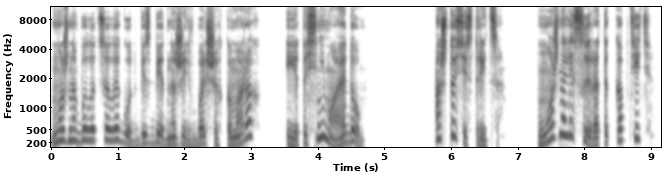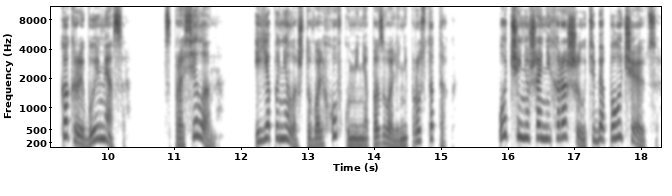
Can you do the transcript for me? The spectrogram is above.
можно было целый год безбедно жить в больших комарах, и это снимая дом. А что, сестрица, можно ли сыро так коптить, как рыбу и мясо? Спросила она. И я поняла, что в Ольховку меня позвали не просто так. Очень уж они хороши у тебя получаются.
